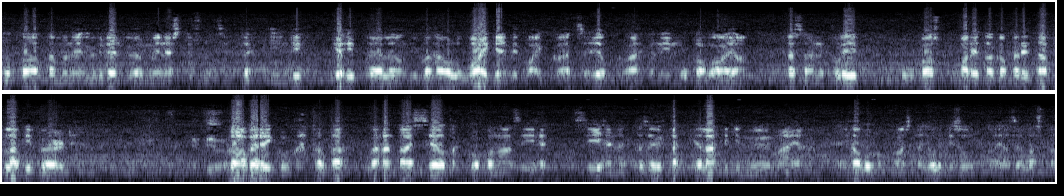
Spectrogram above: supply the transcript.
tota, tämmöinen yhden yön menestys nyt sitten indie-kehittäjälle onkin vähän ollut vaikeampi paikka, että se ei olekaan ehkä niin mukavaa. Ja tässä nyt oli kuukausi pari takaperin tämä Flappy Bird kaveri, kuka tota, vähän taisi seota kokonaan siihen, siihen, että se yhtäkkiä lähtikin myymään ja ei halunnutkaan sitä julkisuutta ja sellaista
